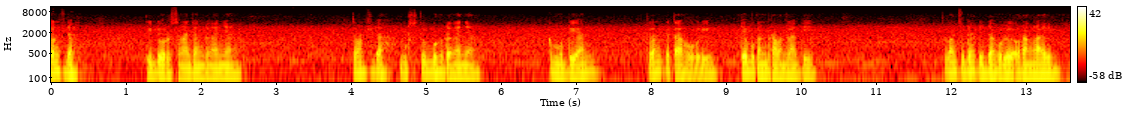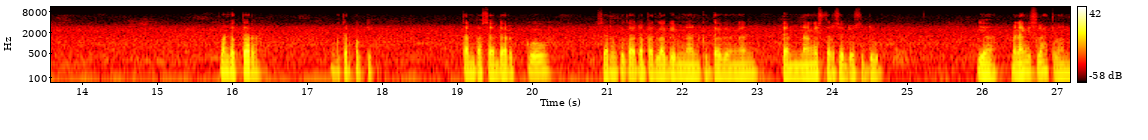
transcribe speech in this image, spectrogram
Tuhan sudah tidur senajang dengannya. Tuhan sudah bersetubuh dengannya. Kemudian Tuhan ketahui dia bukan perawan lagi. Tuhan sudah didahului orang lain. Tuan dokter, Aku terpekik. Tanpa sadarku, sadarku tak dapat lagi menahan ketegangan dan menangis terseduh-seduh. Ya, menangislah Tuhan.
